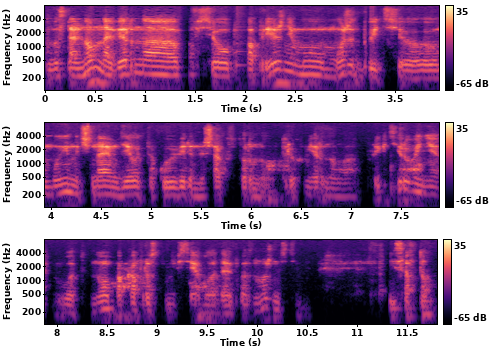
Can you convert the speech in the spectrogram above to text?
В остальном, наверное, все по-прежнему. Может быть, э, мы начинаем делать такой уверенный шаг в сторону трехмерного проектирования, вот. но пока просто не все обладают возможностями и софтом.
